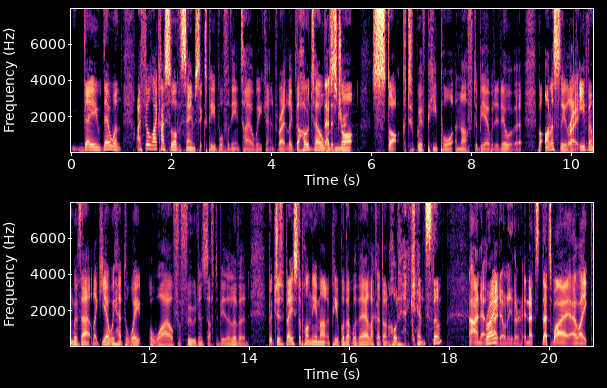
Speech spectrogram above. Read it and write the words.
they they weren't. I feel like I saw the same six people for the entire weekend, right? Like the hotel That was not stocked with people enough to be able to deal with it. But honestly, like Right. even with that, like yeah, we had to wait a while for food and stuff to be delivered, but just based upon the amount of people that were there, like I don't hold it against them. I know. right? I don't either. And that's that's why I like,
